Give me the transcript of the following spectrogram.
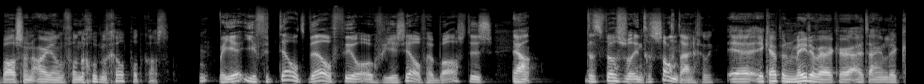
Bas en Arjan van de Goed met Geld podcast. Maar je, je vertelt wel veel over jezelf, hè Bas? Dus ja. dat is wel eens wel interessant eigenlijk. Uh, ik heb een medewerker uiteindelijk,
